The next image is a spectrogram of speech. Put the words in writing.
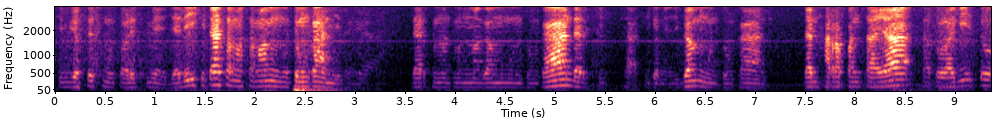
simbiosis mutualisme jadi kita sama-sama menguntungkan gitu Mas. dari teman-teman magang menguntungkan dari si pihak sigapnya juga menguntungkan dan harapan saya satu lagi itu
